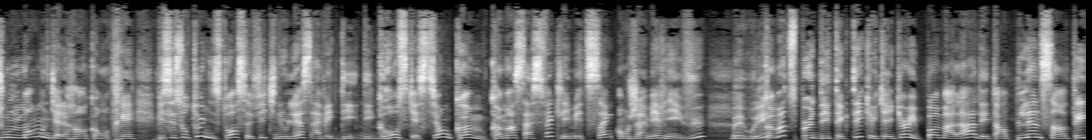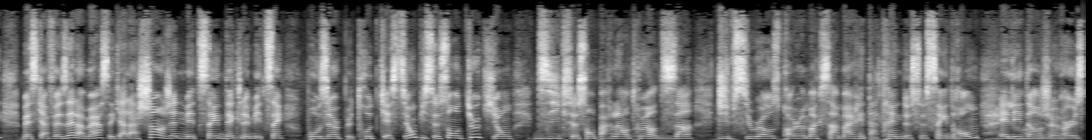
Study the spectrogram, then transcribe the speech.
tout le monde qu'elle rencontrait. Puis c'est surtout une histoire, Sophie, qui nous laisse avec des, des, grosses questions comme comment ça se fait que les médecins ont jamais rien vu? Ben oui. Comment tu peux détecter que quelqu'un est pas malade, est en pleine santé? Ben, ce qu'elle faisait, la mère, c'est qu'elle a changé de médecin dès que le médecin posait un peu trop de questions. Puis ce sont eux qui ont dit, qui se sont parlé entre eux en disant, Gypsy Rose, probablement que sa mère est atteinte de ce syndrome. Elle est dangereuse.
